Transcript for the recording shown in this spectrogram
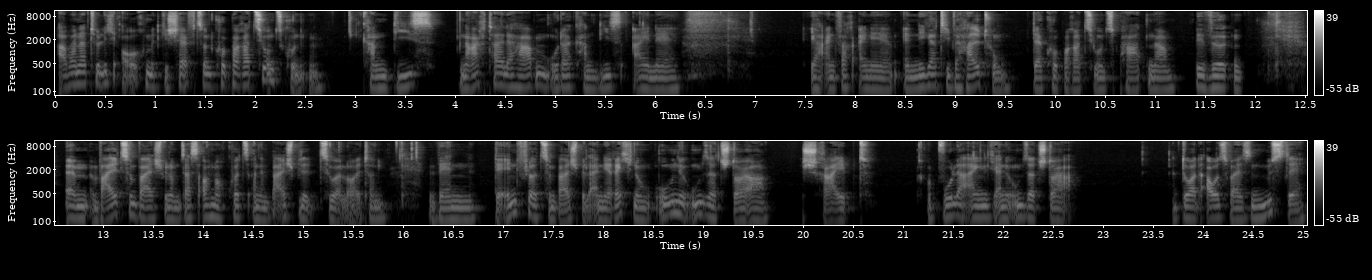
aber natürlich auch mit Geschäfts- und Kooperationskunden. Kann dies Nachteile haben oder kann dies eine, ja, einfach eine, negative Haltung der Kooperationspartner bewirken. Ähm, weil zum Beispiel, um das auch noch kurz an einem Beispiel zu erläutern, wenn der Influencer zum Beispiel eine Rechnung ohne Umsatzsteuer schreibt obwohl er eigentlich eine Umsatzsteuer dort ausweisen müsste,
